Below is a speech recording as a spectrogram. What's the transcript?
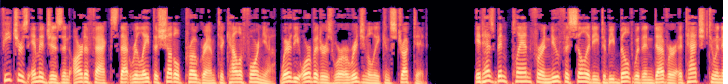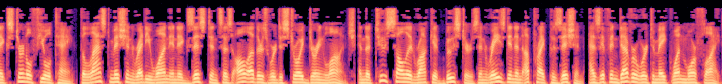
features images and artifacts that relate the shuttle program to California, where the orbiters were originally constructed. It has been planned for a new facility to be built with Endeavour attached to an external fuel tank the last mission-ready one in existence as all others were destroyed during launch and the two solid rocket boosters and raised in an upright position, as if Endeavour were to make one more flight.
